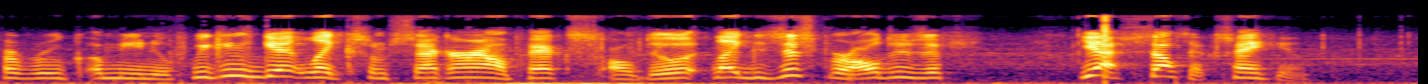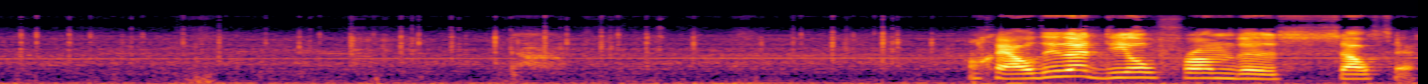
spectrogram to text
Farouk Aminu. If we can get like some second round picks, I'll do it. Like Zisper, I'll do Zisper. Yes, Celtics. Thank you. Okay, I'll do that deal from the Celtics.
